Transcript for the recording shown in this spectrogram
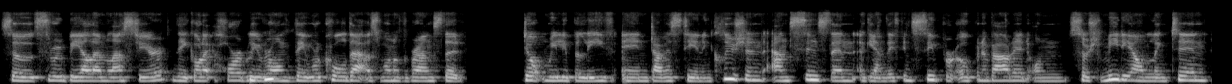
So through BLM last year, they got it horribly mm-hmm. wrong. They were called out as one of the brands that don't really believe in diversity and inclusion. And since then, again, they've been super open about it on social media, on LinkedIn,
